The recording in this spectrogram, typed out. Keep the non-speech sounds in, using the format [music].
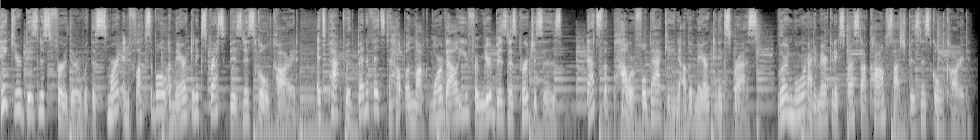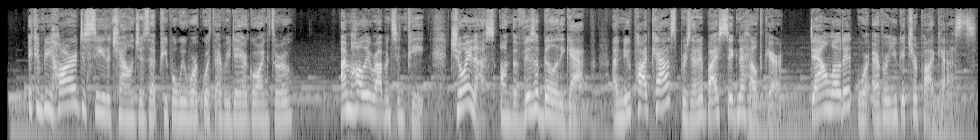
Take your business further with the smart and flexible American Express Business Gold Card. It's packed with benefits to help unlock more value from your business purchases. That's the powerful backing of American Express. Learn more at americanexpress.com slash. It can be hard to see the challenges that people we work with every day are going through. I'm Holly Robinson Peete. Join us on The Visibility Gap, a new podcast presented by Cigna Healthcare. Download it wherever you get your podcasts.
